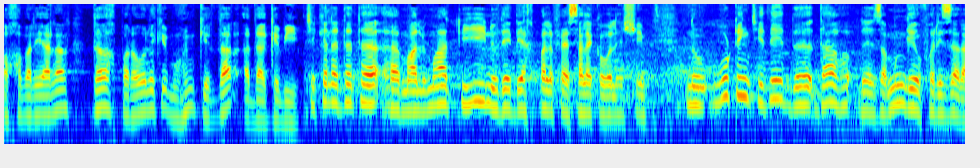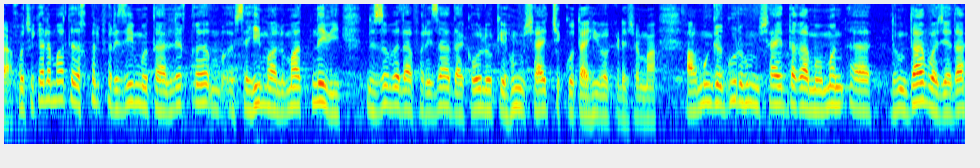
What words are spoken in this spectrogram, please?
او خبريالان د خبرولو کې مهم کردار ادا کوي. چې کله د معلومات یې نو د بیا خپل فیصله کول شي. نو ووټینګ چې د د زمونږ فریضه ده. خو چې کله ماته خپل فریضه فریضې متعلق، صحیح معلومات نه وي. نو زه به دا فریضه ادا کولو کې هم شاید چې کوتاهي وکړم شم. او مونږ ګور هم شاید دغه مومن دا وجه ده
